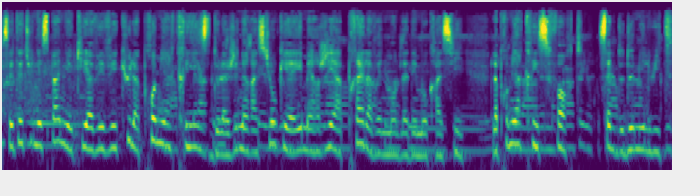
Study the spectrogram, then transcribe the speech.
C'était une Espagne qui avait vécu la première crise de la génération qui a émergé après l'avènement de la démocratie, la première crise forte, celle de 2008.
